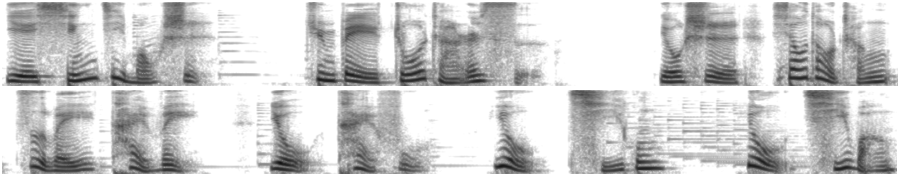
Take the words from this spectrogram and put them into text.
也行计谋事，均被卓斩而死。由是萧道成自为太尉。又太傅，又齐公，又齐王，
